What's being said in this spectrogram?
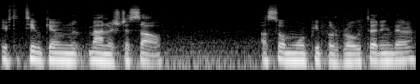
If the team can manage the south. I saw more people rotating there.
